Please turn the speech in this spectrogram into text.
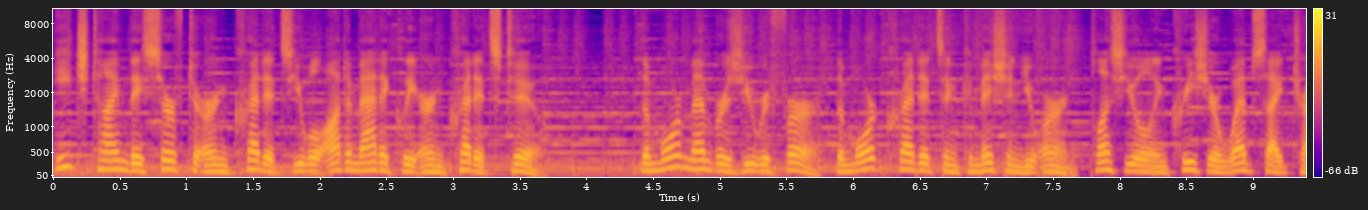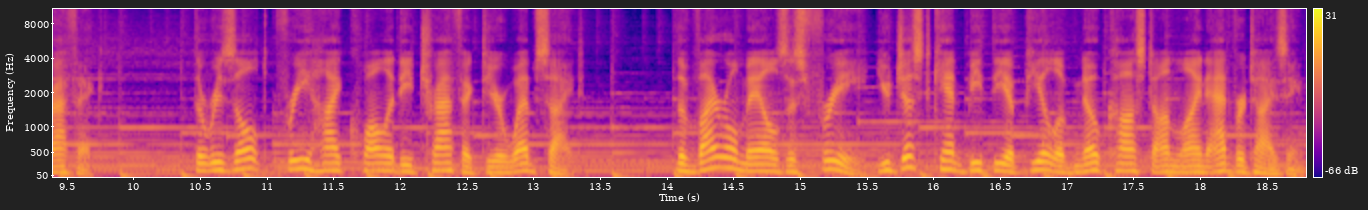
Each time they surf to earn credits you will automatically earn credits too. The more members you refer, the more credits and commission you earn, plus you'll increase your website traffic. The result, free high-quality traffic to your website. The Viral Mails is free, you just can't beat the appeal of no-cost online advertising.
